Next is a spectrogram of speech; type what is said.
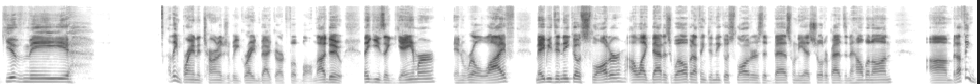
give me, I think Brandon Turnage would be great in backyard football. I do. I think he's a gamer in real life. Maybe Doneiko Slaughter. I like that as well, but I think Doneiko Slaughter is at best when he has shoulder pads and a helmet on. Um, but I think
